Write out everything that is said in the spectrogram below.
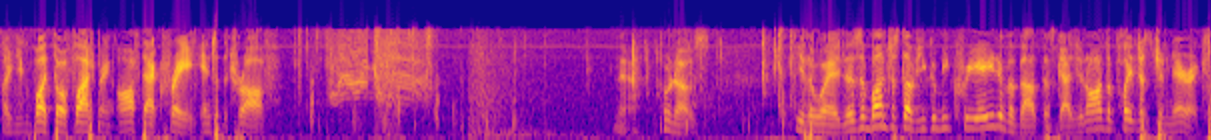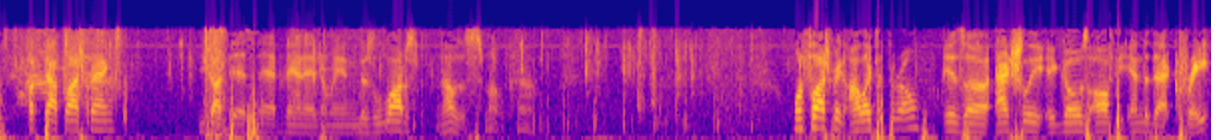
Like, you could probably throw a flashbang off that crate into the trough. Yeah, who knows. Either way, there's a bunch of stuff you could be creative about this, guys. You don't have to play just generic. Fuck that flashbang. You got this advantage. I mean, there's a lot of... That was a smoke, huh? One flashbang I like to throw is uh, actually it goes off the end of that crate.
